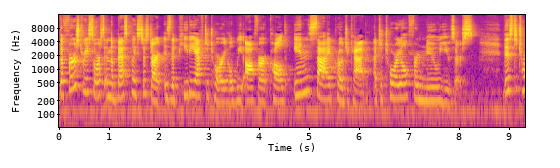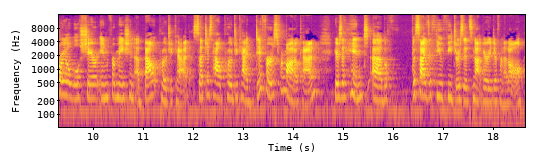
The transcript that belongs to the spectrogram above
The first resource and the best place to start is the PDF tutorial we offer called Inside progeCAD, a tutorial for new users. This tutorial will share information about progeCAD, such as how progeCAD differs from AutoCAD. Here's a hint, uh, besides a few features, it's not very different at all.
